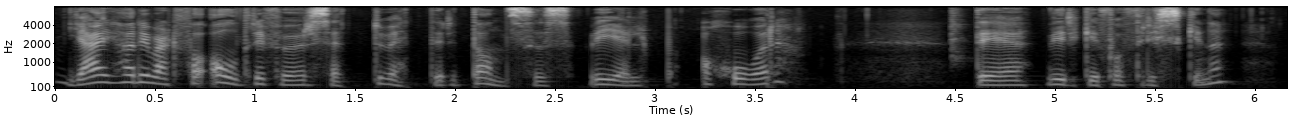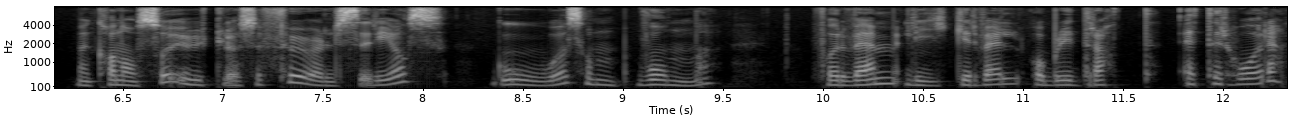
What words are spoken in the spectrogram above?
Jeg har i hvert fall aldri før sett duetter danses ved hjelp av håret. Det virker forfriskende, men kan også utløse følelser i oss, gode som vonde, for hvem liker vel å bli dratt etter håret?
